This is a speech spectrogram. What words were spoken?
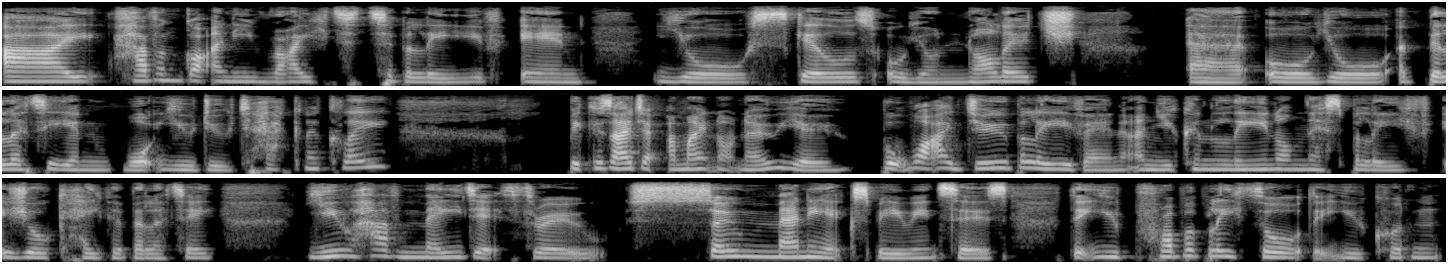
I haven't got any right to believe in your skills or your knowledge uh, or your ability in what you do technically because I, I might not know you. But what I do believe in, and you can lean on this belief, is your capability. You have made it through so many experiences that you probably thought that you couldn't.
